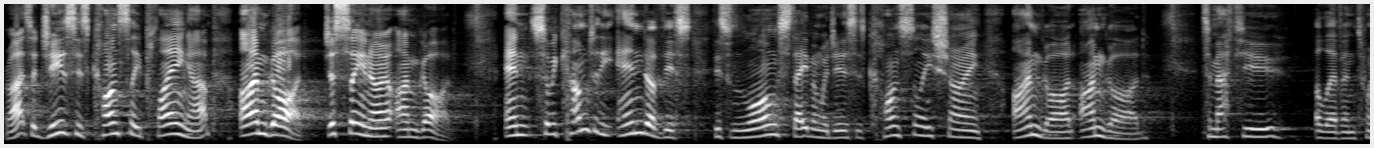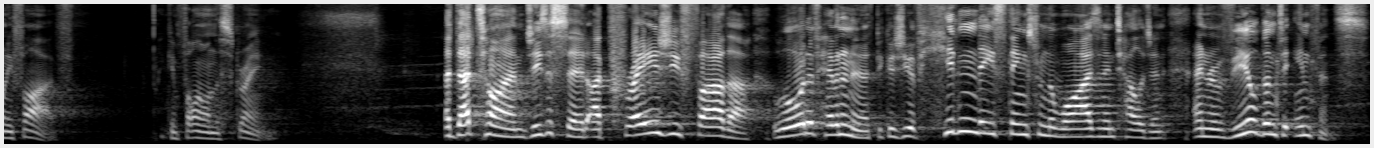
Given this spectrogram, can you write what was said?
right? So Jesus is constantly playing up, I'm God. Just so you know, I'm God. And so we come to the end of this, this long statement where Jesus is constantly showing, I'm God, I'm God, to Matthew 11 25. You can follow on the screen. At that time, Jesus said, I praise you, Father, Lord of heaven and earth, because you have hidden these things from the wise and intelligent and revealed them to infants.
